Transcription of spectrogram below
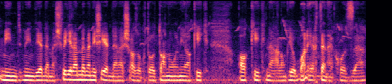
mind, mind érdemes figyelembe venni, és érdemes azoktól tanulni, akik, akik nálunk jobban értenek hozzá.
